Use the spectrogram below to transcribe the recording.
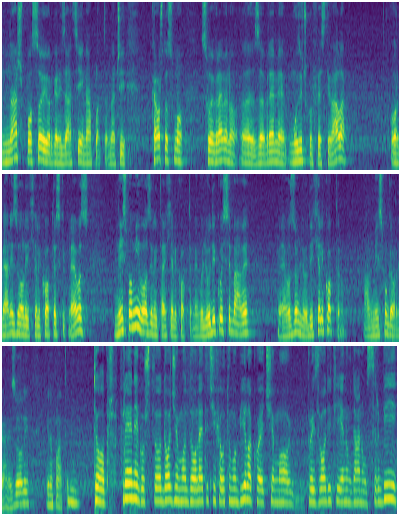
Naš posao je organizacija i naplata. Znači, kao što smo svoje vremeno e, za vreme muzičkog festivala organizovali helikopterski prevoz, nismo mi vozili taj helikopter, nego ljudi koji se bave prevozom ljudi helikopterom. Ali mi smo ga organizovali i naplatili. Mm. Dobro. Pre nego što dođemo do letećih automobila koje ćemo proizvoditi jednog dana u Srbiji,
